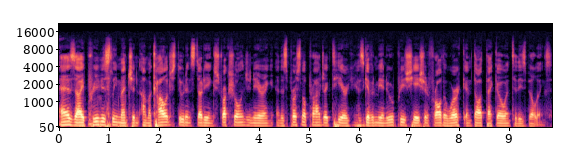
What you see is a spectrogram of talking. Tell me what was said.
As I previously mentioned, I'm a college student studying structural engineering, and this personal project here has given me a new appreciation for all the work and thought that go into these buildings.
